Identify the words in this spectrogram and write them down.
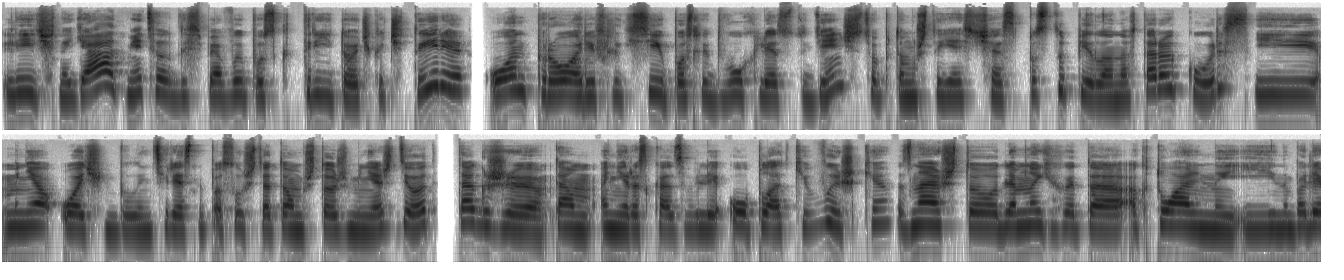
лично я отметила для себя выпуск 3.4. Он про рефлексию после двух лет студенчества, потому что я сейчас поступила на второй курс, и мне очень было интересно послушать о том, что же меня ждет. Также там они рассказывали о платке вышки. Знаю, что для многих это актуальный и наболевший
